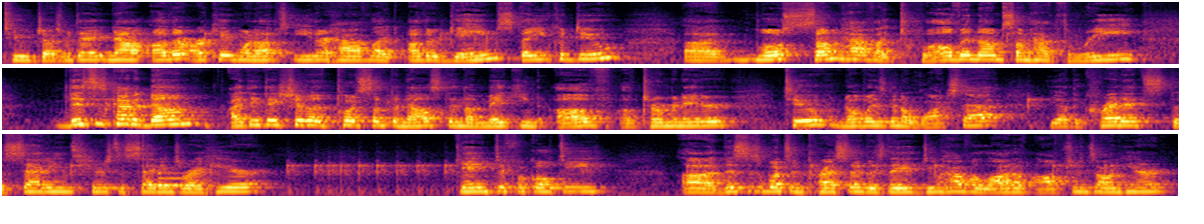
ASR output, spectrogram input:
2 Judgment Day. Now, other arcade one-ups either have like other games that you could do. Uh, most some have like 12 in them, some have three. This is kind of dumb. I think they should have put something else than the making of of Terminator too. Nobody's gonna watch that. You have the credits, the settings. Here's the settings right here. Game difficulty. Uh, this is what's impressive is they do have a lot of options on here.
